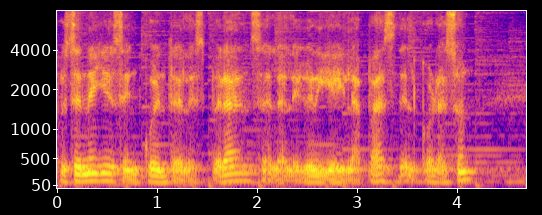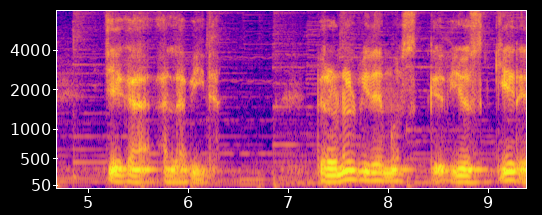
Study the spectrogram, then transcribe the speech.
pues en ella se encuentra la esperanza, la alegría y la paz del corazón, llega a la vida. Pero no olvidemos que Dios quiere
